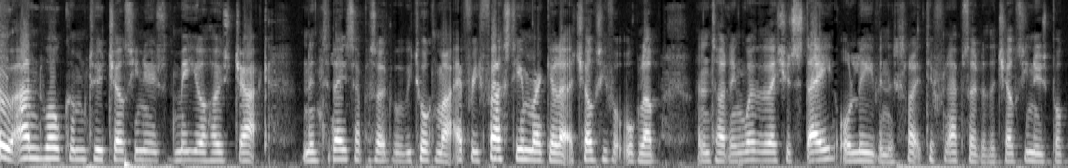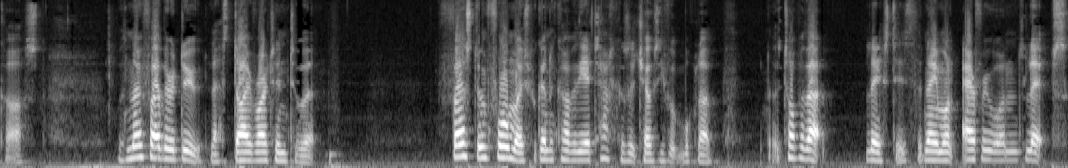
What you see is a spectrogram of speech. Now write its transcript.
Hello and welcome to Chelsea News with me, your host Jack. And in today's episode, we'll be talking about every first team regular at Chelsea Football Club and deciding whether they should stay or leave in this slightly different episode of the Chelsea News podcast. With no further ado, let's dive right into it. First and foremost, we're going to cover the attackers at Chelsea Football Club. At the top of that list is the name on everyone's lips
